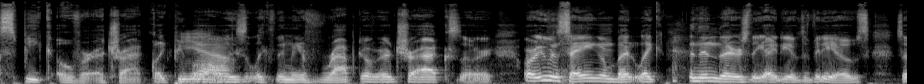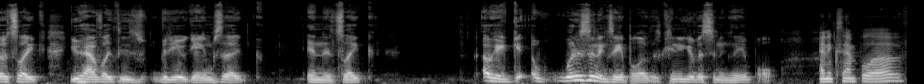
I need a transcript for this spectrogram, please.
speak over a track. Like people Yeah. always like they may have rapped over tracks or or even saying them, but like and then there's the idea of the videos. So it's like you have like these video games that, and it's like, okay, g what is an example of this? Can you give us an example An example of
